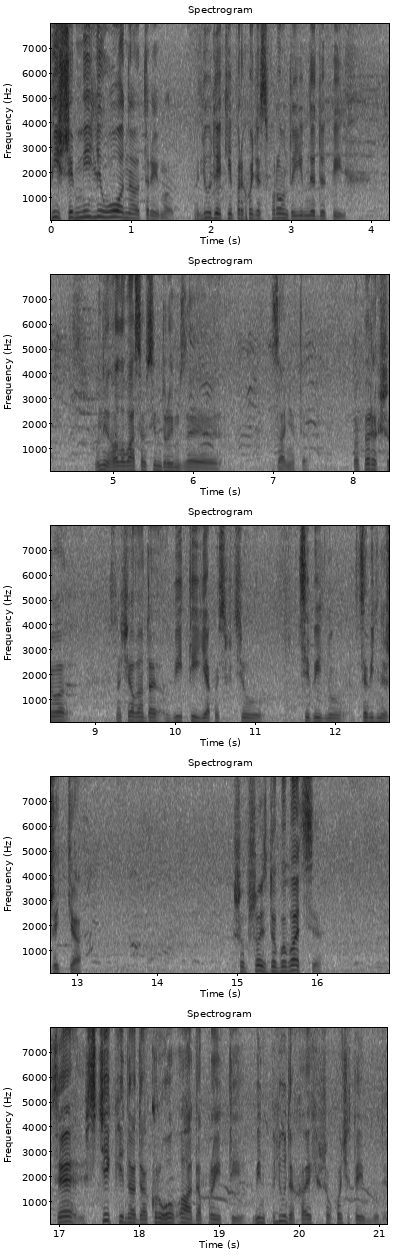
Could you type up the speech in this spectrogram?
більше мільйона отримав. Люди, які приходять з фронту, їм не до пільг. У них голова зовсім другим за- зайнята. По-перше, що спочатку треба війти якось в цю цивільну, цивільне життя. Щоб щось добиватися, це стільки треба кругом ада пройти. Він плюне, хай що хоче, те і буде.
